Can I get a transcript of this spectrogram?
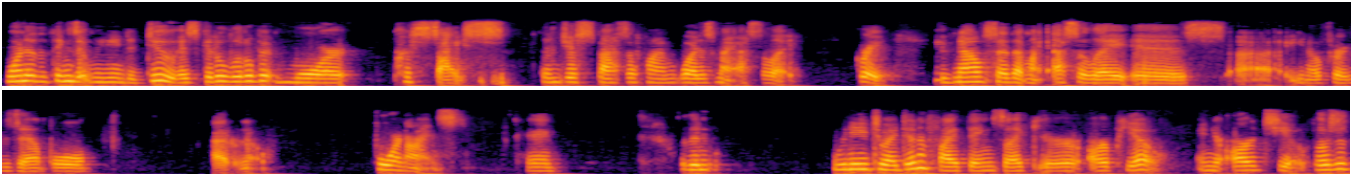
one of the things that we need to do is get a little bit more precise than just specifying what is my SLA. Great. You've now said that my SLA is, uh, you know, for example, I don't know, four nines. Okay. Well, then we need to identify things like your RPO and your RTO. Those are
